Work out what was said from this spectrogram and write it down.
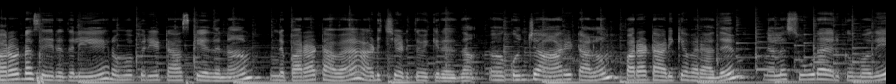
பரோட்டா செய்கிறதுலையே ரொம்ப பெரிய டாஸ்க் எதுனா இந்த பரோட்டாவை அடித்து எடுத்து வைக்கிறது தான் கொஞ்சம் ஆறிட்டாலும் பரோட்டா அடிக்க வராது. நல்லா சூடாக இருக்கும் போதே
